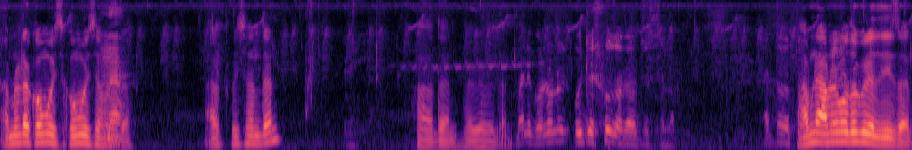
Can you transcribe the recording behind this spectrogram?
আপনারটা কম হয়েছে কম হয়েছে। আপনারটা? আর পিছন দেন। হ্যাঁ দেন ওইভাবে দেন। মানে ঘটনা ওইটা সোজা দেওয়া আপনি আপনার মতো করে দিয়ে যান।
